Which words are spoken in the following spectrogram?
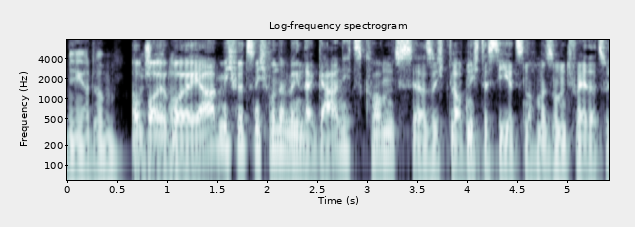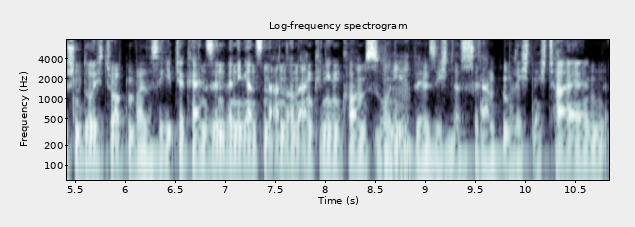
Mega dumm. Oh boy, oh boy, ja, mich würde es nicht wundern, wenn da gar nichts kommt. Also ich glaube nicht, dass die jetzt noch mal so einen Trailer zwischendurch droppen, weil das ergibt ja keinen Sinn, wenn die ganzen anderen Ankündigungen kommen. Sony Mhm. will sich das Rampenlicht nicht teilen.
